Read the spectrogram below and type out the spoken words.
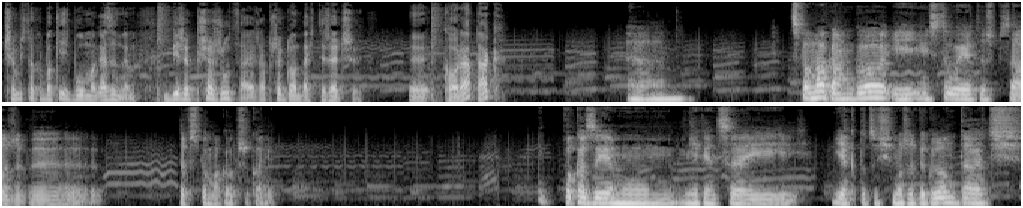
czymś, to chyba kiedyś było magazynem. Bierze, przerzuca, trzeba przeglądać te rzeczy. Y, Kora, tak? Um, wspomagam go i instruuję też psa, żeby też wspomagał w szukaniu. Pokazuję mu mniej więcej, jak to coś może wyglądać,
